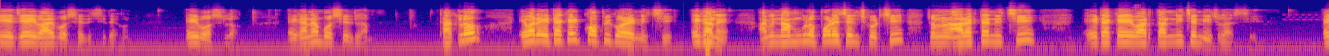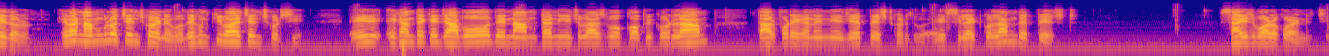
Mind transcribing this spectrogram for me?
নিয়ে যেয়ে এইভাবে বসিয়ে দিচ্ছি, দেখুন। এই বসল, এখানে বসিয়ে দিলাম। থাকল, এবার এটাকেই কপি করে নিচ্ছি। এখানে আমি নামগুলো পরে চেঞ্জ করছি, চলুন আর একটা নিচ্ছি, এটাকে এবার তার নিচে নিয়ে চলে আসছি। এই ধরুন, এবার নামগুলো চেঞ্জ করে নেব, দেখুন কীভাবে চেঞ্জ করছি। এই এখান থেকে যাব, দিয়ে নামটা নিয়ে চলে আসব কপি করলাম, তারপরে এখানে নিয়ে যেয়ে পেস্ট করে দেবো। এই সিলেক্ট করলাম, দিয়ে পেস্ট সাইজ বড় করে নিচ্ছি।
